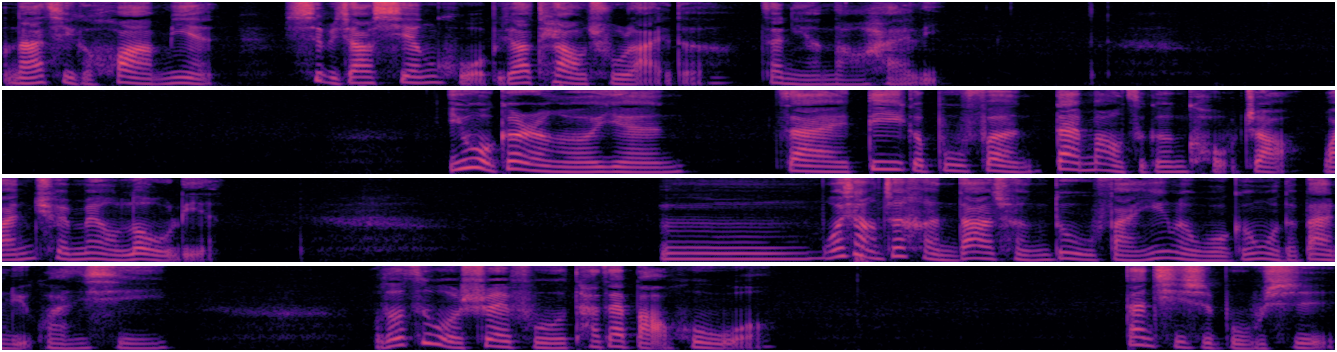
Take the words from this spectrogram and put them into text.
哪几个画面是比较鲜活、比较跳出来的，在你的脑海里？以我个人而言，在第一个部分，戴帽子跟口罩，完全没有露脸。嗯，我想这很大程度反映了我跟我的伴侣关系。我都自我说服他在保护我，但其实不是。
